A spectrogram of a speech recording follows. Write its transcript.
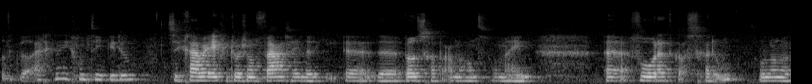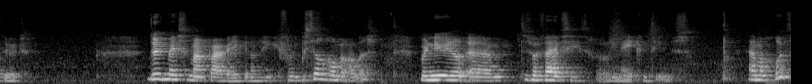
Wat ik wel eigenlijk niet gewoon tien keer doe. Dus ik ga weer even door zo'n fase heen dat ik uh, de boodschappen aan de hand van mijn uh, voorraadkast ga doen. Hoe lang dat duurt. Duurt meestal maar een paar weken. Dan denk ik van ik bestel gewoon weer alles. Maar nu, uh, het is maar 75,19 euro. Dus helemaal goed.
